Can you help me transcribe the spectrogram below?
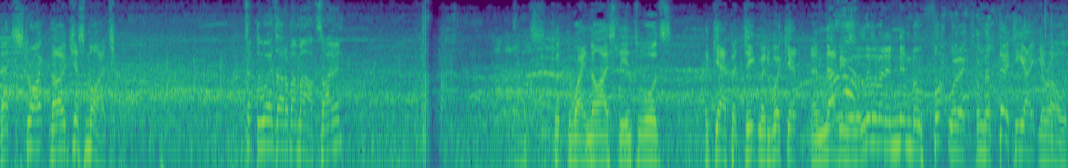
That strike, though, just might. Took the words out of my mouth, Simon. It's clipped away nicely in towards the gap at deep mid wicket, and Nabi with a little bit of nimble footwork from the 38-year-old.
